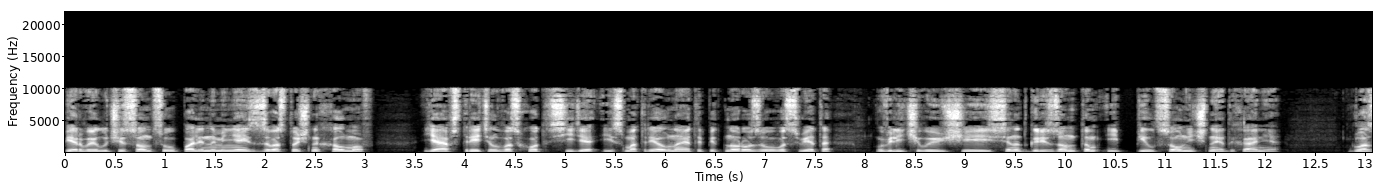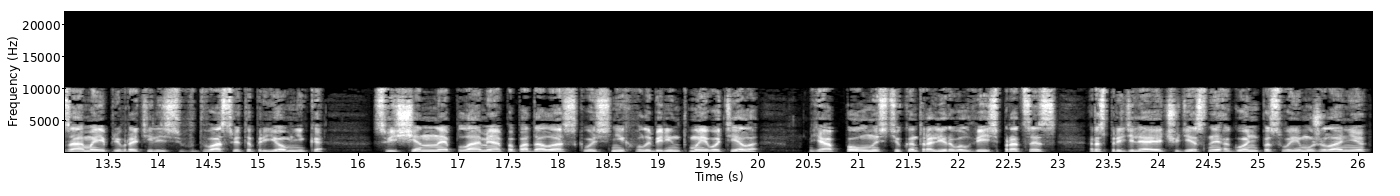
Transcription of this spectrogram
Первые лучи солнца упали на меня из-за восточных холмов. Я встретил восход, сидя и смотрел на это пятно розового света, увеличивающееся над горизонтом, и пил солнечное дыхание. Глаза мои превратились в два светоприемника. Священное пламя попадало сквозь них в лабиринт моего тела. Я полностью контролировал весь процесс, распределяя чудесный огонь по своему желанию,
